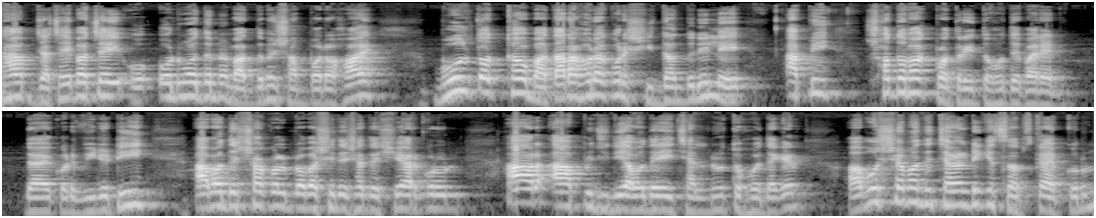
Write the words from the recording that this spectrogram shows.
ধাপ যাচাই বাছাই ও অনুমোদনের মাধ্যমে সম্পন্ন হয়। ভুল তথ্য বা তাড়াহুড়া করে সিদ্ধান্ত নিলে আপনি শতভাগ প্রতারিত হতে পারেন। দয়া করে ভিডিওটি আমাদের সকল প্রবাসীদের সাথে শেয়ার করুন। আর আপনি যদি আমাদের এই চ্যানেল নতুন হয়ে থাকেন অবশ্যই আমাদের চ্যানেলটিকে সাবস্ক্রাইব করুন।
